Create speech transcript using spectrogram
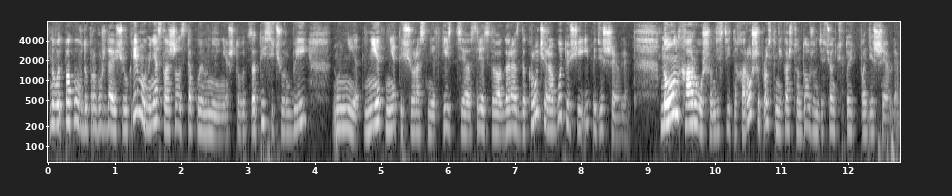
Но вот по поводу пробуждающего крема у меня сложилось такое мнение, что вот за тысячу рублей, ну нет, нет, нет, еще раз нет. Есть э, средства гораздо круче, работающие и подешевле. Но он хороший, он действительно хороший, просто мне кажется, он должен, девчонки, стоить подешевле.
